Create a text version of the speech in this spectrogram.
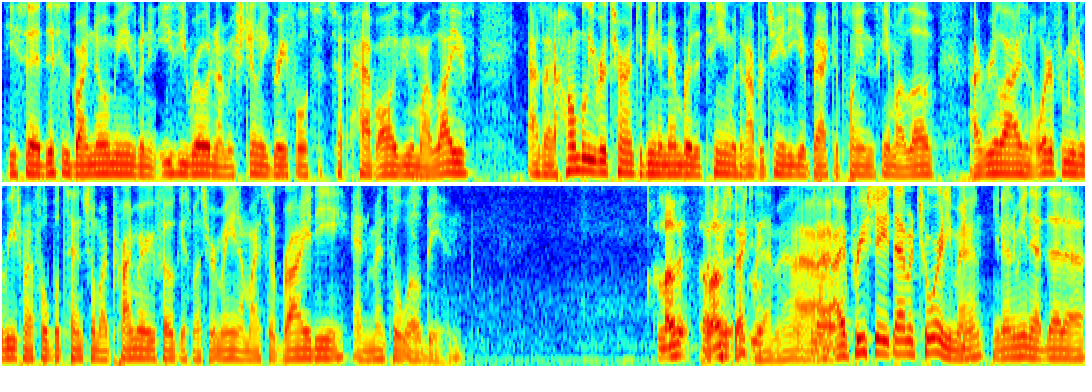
He said, This has by no means been an easy road, and I'm extremely grateful to, to have all of you in my life. As I humbly return to being a member of the team with an opportunity to get back to playing this game I love, I realize in order for me to reach my full potential, my primary focus must remain on my sobriety and mental well being. I love it. I Much love respect it. to that, man. I, I appreciate that maturity, man. You know what I mean? That that uh,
